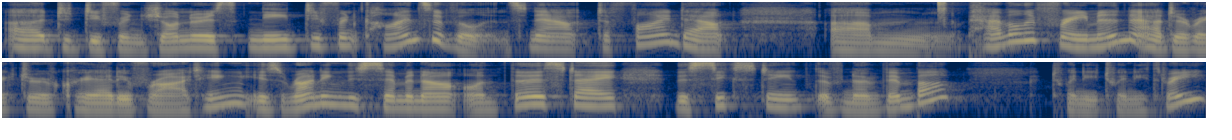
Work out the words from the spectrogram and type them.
Uh, do different genres need different kinds of villains? Now, to find out, um, Pamela Freeman, our Director of Creative Writing, is running this seminar on Thursday, the 16th of November. 2023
